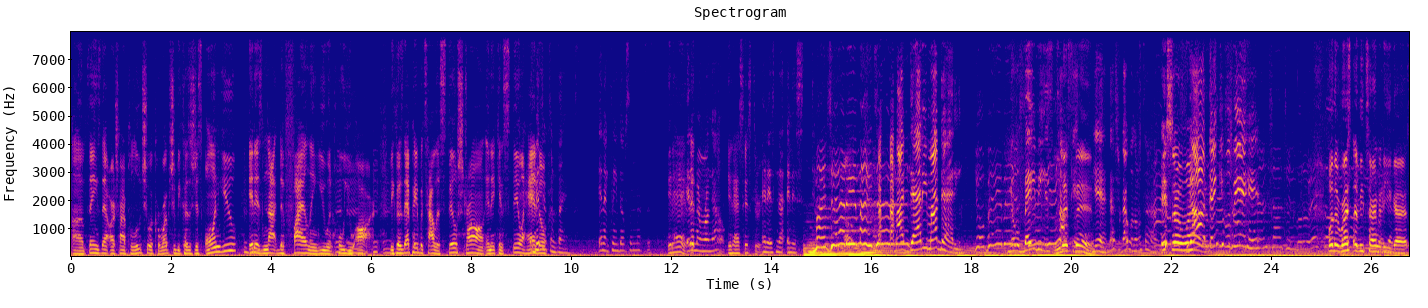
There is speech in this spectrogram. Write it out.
um, things that are trying to pollute you or corrupt you because it's just on you, Mm-hmm. it is not defiling you and who you are. Because that paper towel is still strong and it can still It handle. mentioned some things. It done cleaned up some messes. It has. It It, done been wrung out. it has history. And it's not and it's My daddy, my daddy, my daddy, my daddy. your baby. Your baby is talking. Listen. Yeah, that's that was on time. It sure was. God, thank you for being here. For the rest For the rest of eternity, you guys.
